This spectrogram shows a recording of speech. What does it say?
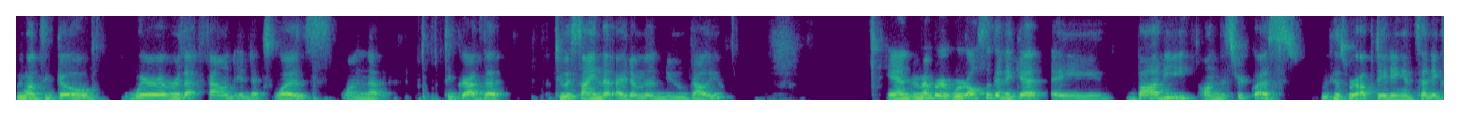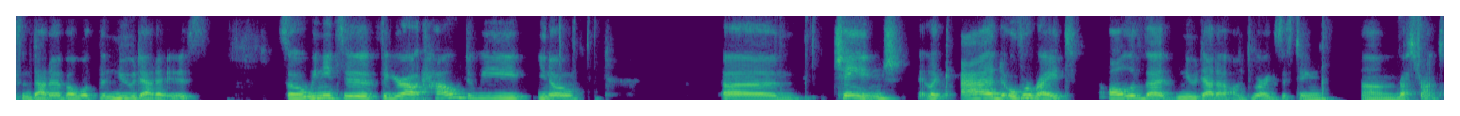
we want to go wherever that found index was on that to grab that, to assign that item a new value. And remember, we're also going to get a body on this request because we're updating and sending some data about what the new data is. So we need to figure out how do we, you know, um, change, like add, overwrite all of that new data onto our existing um, restaurant.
